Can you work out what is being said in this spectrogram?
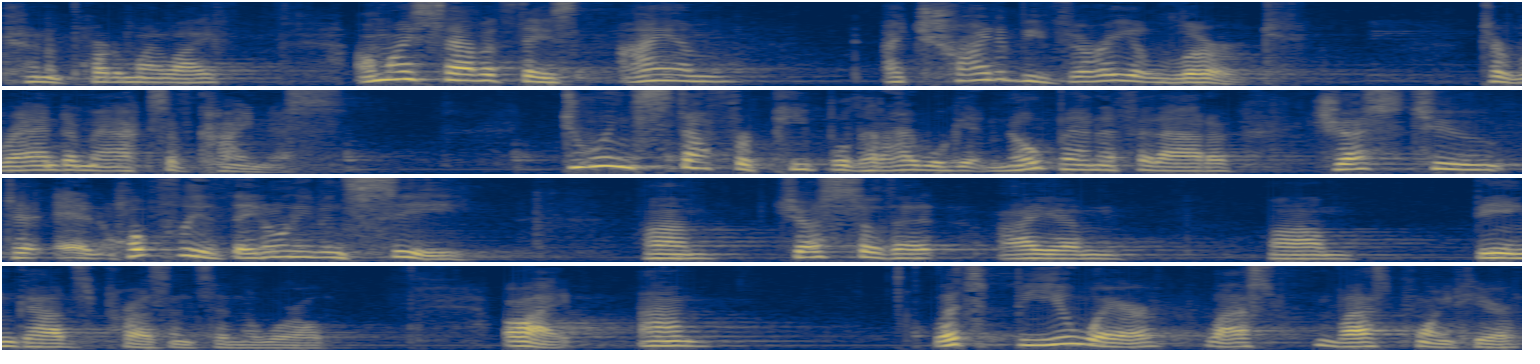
kind of part of my life. On my Sabbath days, I am, I try to be very alert to random acts of kindness. Doing stuff for people that I will get no benefit out of, just to, to and hopefully that they don't even see, um, just so that I am um, being God's presence in the world. All right, um, let's be aware, last, last point here,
